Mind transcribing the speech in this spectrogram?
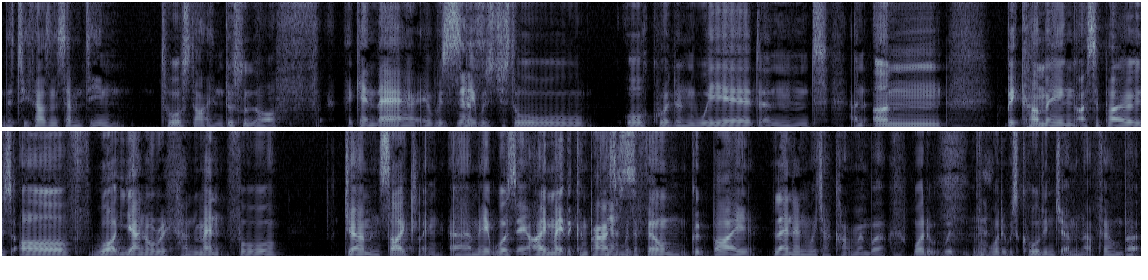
The 2017 tour start in Dusseldorf again there it was yes. it was just all awkward and weird and and unbecoming, I suppose, of what Jan Ullrich had meant for German cycling. Um, it was I make the comparison yes. with the film Goodbye Lenin, which I can't remember what it, with, yeah. what it was called in German that film, but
